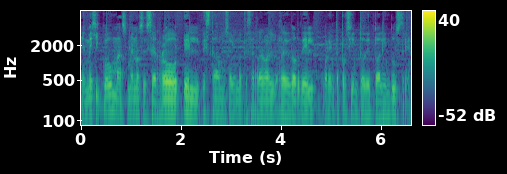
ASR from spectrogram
En México más o menos se cerró el, estábamos hablando que cerraron alrededor del 40% de toda la industria.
